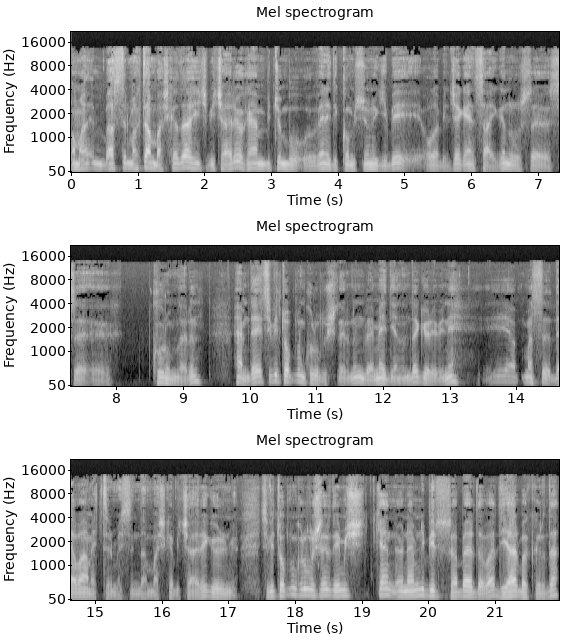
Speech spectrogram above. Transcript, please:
ama bastırmaktan başka da hiçbir çare yok. Hem bütün bu Venedik Komisyonu gibi olabilecek en saygın uluslararası e, kurumların hem de sivil toplum kuruluşlarının ve medyanın da görevini yapması, devam ettirmesinden başka bir çare görülmüyor. Sivil toplum kuruluşları demişken önemli bir haber de var. Diyarbakır'da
